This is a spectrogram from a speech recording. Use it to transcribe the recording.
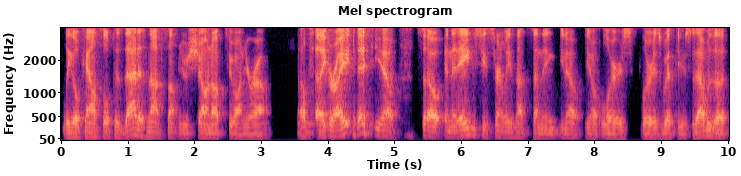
legal counsel because that is not something you're showing up to on your own. I'll tell you, right? you know, so and the agency certainly is not sending, you know, you know, lawyers lawyers with you. So that was a,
